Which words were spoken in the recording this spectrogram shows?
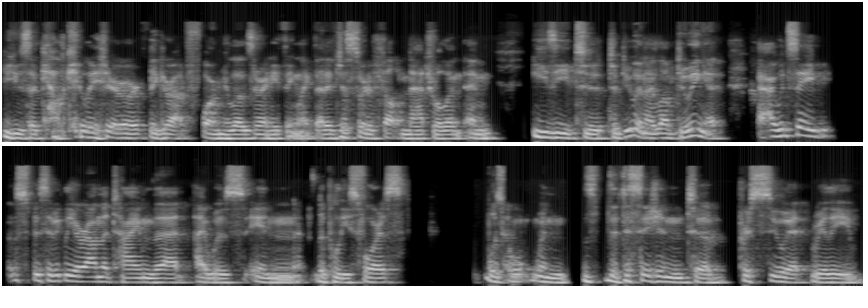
use a calculator or figure out formulas or anything like that. It just sort of felt natural and, and easy to, to do. And I love doing it. I would say specifically around the time that I was in the police force was when the decision to pursue it really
